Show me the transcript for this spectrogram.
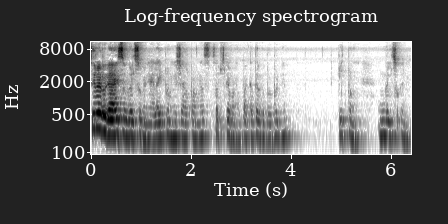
சிலர் காய்ஸ் உங்கள் சுகன்யா லைக் பண்ணுங்கள் ஷேர் பண்ணுங்கள் சப்ஸ்கிரைப் பண்ணுங்கள் பக்கத்தில் இருக்க பட்டனையும் கிளிக் பண்ணுங்கள் உங்கள் சுகன்யா.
